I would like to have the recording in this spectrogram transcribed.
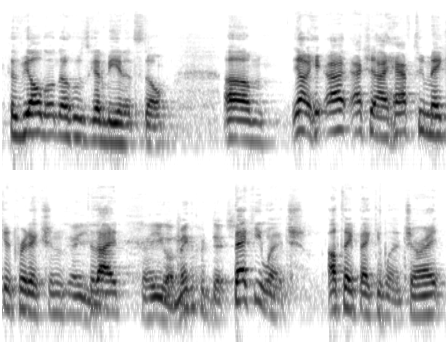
because we all don't know who's going to be in it still. Um, yeah, I, actually, I have to make a prediction There you, go. There you go. Make a prediction. Becky Lynch. I'll take Becky Lynch. All right.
